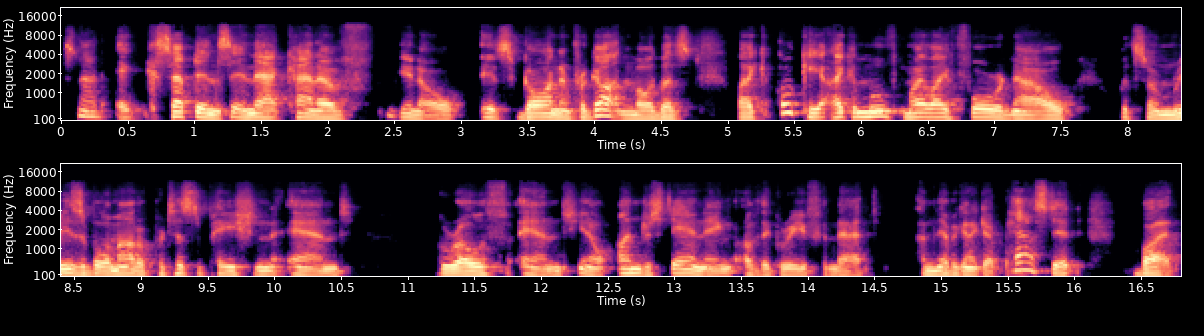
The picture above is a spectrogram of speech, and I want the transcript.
it's not acceptance in that kind of, you know, it's gone and forgotten mode, but it's like, okay, I can move my life forward now with some reasonable amount of participation and growth and, you know, understanding of the grief and that I'm never going to get past it, but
